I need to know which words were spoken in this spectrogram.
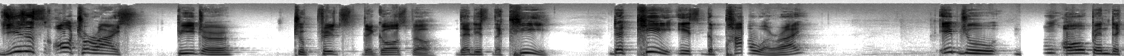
Jesus authorized Peter to preach the gospel. That is the key. The key is the power, right? If you don't open the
